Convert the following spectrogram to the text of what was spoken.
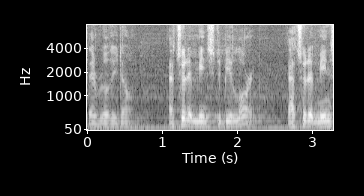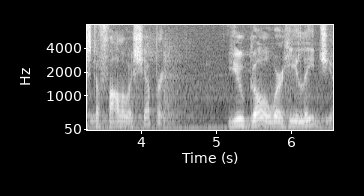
They really don't. That's what it means to be Lord. That's what it means to follow a shepherd. You go where he leads you.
